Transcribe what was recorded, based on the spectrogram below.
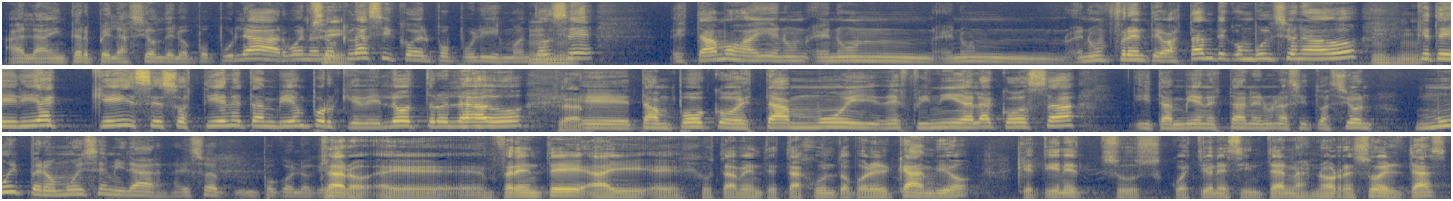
a la interpelación de lo popular, bueno, lo clásico del populismo. Entonces estamos ahí en un, en un, en un, en un frente bastante convulsionado que te diría que se sostiene también porque del otro lado eh, tampoco está muy definida la cosa y también están en una situación muy pero muy similar. Eso es un poco lo que... Claro, eh, enfrente hay eh, justamente, está junto por el cambio, que tiene sus cuestiones internas no resueltas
